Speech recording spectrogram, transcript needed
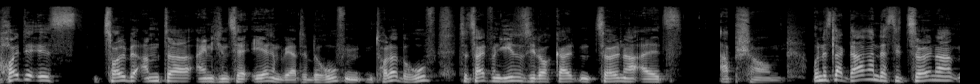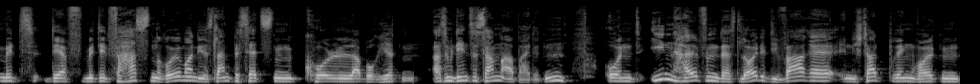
Heute ist Zollbeamter eigentlich ein sehr ehrenwerter Beruf, ein toller Beruf. Zur Zeit von Jesus jedoch galten Zöllner als Abschaum. Und es lag daran, dass die Zöllner mit der, mit den verhassten Römern, die das Land besetzten, kollaborierten. Also mit denen zusammenarbeiteten und ihnen halfen, dass Leute, die Ware in die Stadt bringen wollten,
